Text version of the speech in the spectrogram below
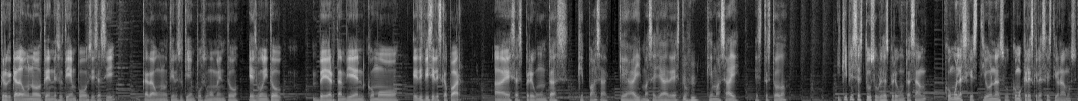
Creo que cada uno tiene su tiempo, si es así. Cada uno tiene su tiempo, su momento. Es bonito ver también cómo es difícil escapar a esas preguntas. ¿Qué pasa? ¿Qué hay más allá de esto? ¿Qué más hay? ¿Esto es todo? ¿Y qué piensas tú sobre esas preguntas, Sam? ¿Cómo las gestionas o cómo crees que las gestionamos?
